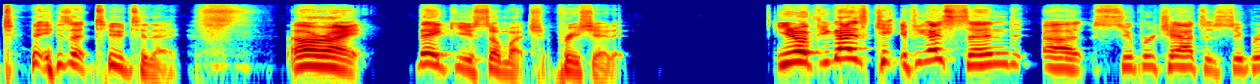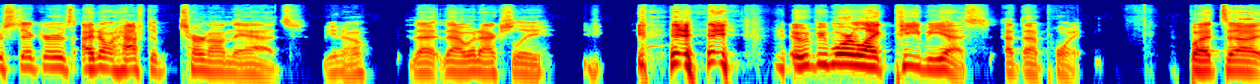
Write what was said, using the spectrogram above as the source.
he said two today. All right, thank you so much. appreciate it. You know, if you guys if you guys send uh super chats and super stickers, I don't have to turn on the ads. You know, that that would actually it would be more like PBS at that point. But uh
